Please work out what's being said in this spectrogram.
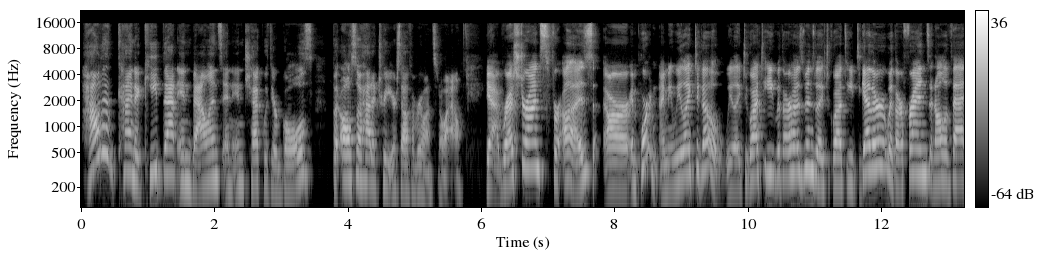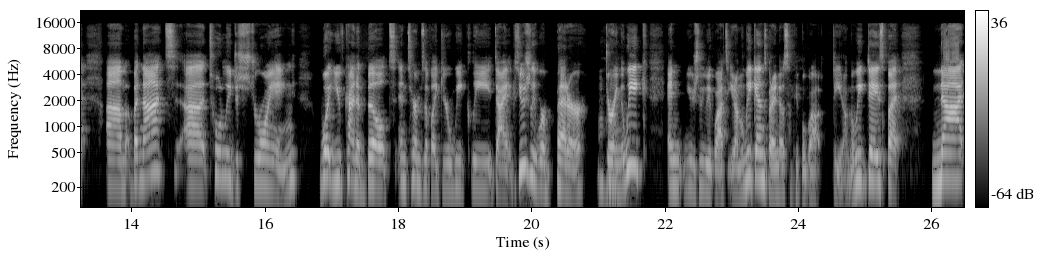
how to kind of keep that in balance and in check with your goals, but also how to treat yourself every once in a while. Yeah, restaurants for us are important. I mean, we like to go. We like to go out to eat with our husbands. We like to go out to eat together with our friends and all of that, um, but not uh, totally destroying what you've kind of built in terms of like your weekly diet. Because usually we're better Mhm. during the week, and usually we go out to eat on the weekends. But I know some people go out to eat on the weekdays, but not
